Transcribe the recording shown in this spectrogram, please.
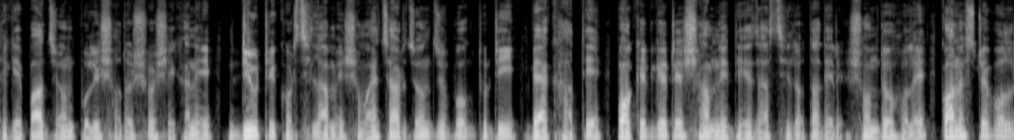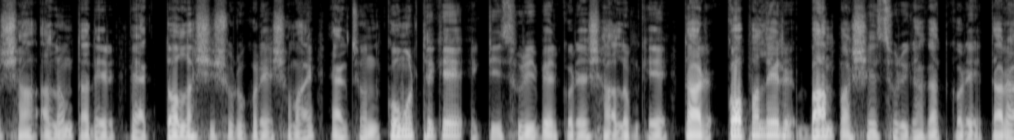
থেকে পাঁচজন পুলিশ সদস্য সেখানে ডিউটি করছিলাম। এ সময় চারজন যুবক দুটি ব্যাগ হাতে পকেট গেটের সামনে দিয়ে যাচ্ছিল। তাদের সন্দেহ হলে কনস্টেবল শাহ আলম তাদের ব্যাগ তল্লাশি শুরু করে এ সময় একজন কোমর থেকে একটি ছুরি বের করে শাহ আলমকে তার কপালের বাম পাশে ছুরিঘাঘাত করে তারা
